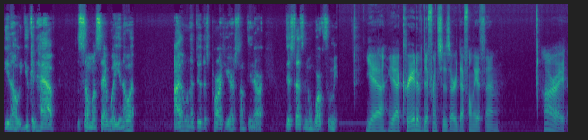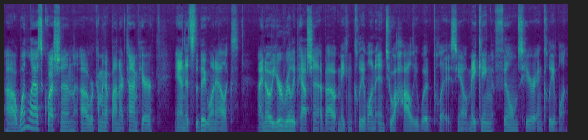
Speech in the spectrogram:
you know, you can have someone say, Well, you know what? I don't want to do this part here or something, or this doesn't work for me. Yeah, yeah. Creative differences are definitely a thing. All right. Uh, one last question. Uh, we're coming up on our time here, and it's the big one, Alex. I know you're really passionate about making Cleveland into a Hollywood place, you know, making films here in Cleveland.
